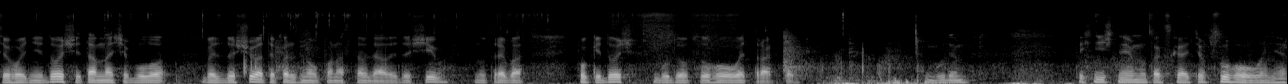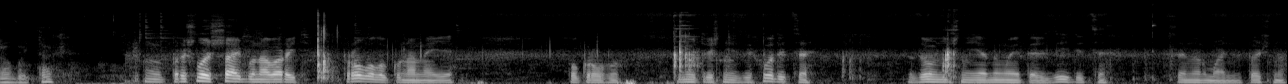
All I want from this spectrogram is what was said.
Сьогодні дощ і там наче було без дощу, а тепер знов понаставляли дощів. Ну треба, поки дощ, буду обслуговувати трактор. Будемо технічне йому, так сказати, обслуговування робити, так? Ну, прийшлось шайбу наварити проволоку на неї по кругу. Внутрішній зіходиться. Зовнішній, я думаю, теж зійдеться. Все нормально, точно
